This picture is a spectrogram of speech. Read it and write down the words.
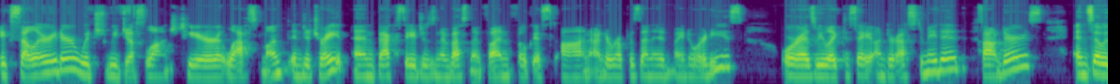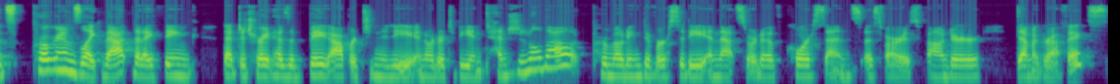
accelerator which we just launched here last month in detroit and backstage is an investment fund focused on underrepresented minorities or as we like to say underestimated founders and so it's programs like that that i think that Detroit has a big opportunity in order to be intentional about promoting diversity in that sort of core sense as far as founder demographics.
